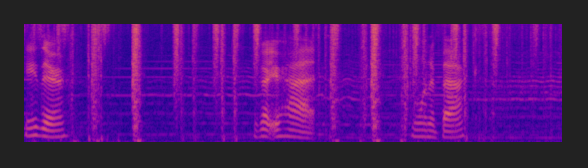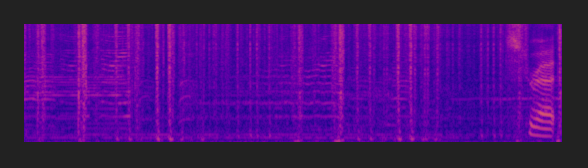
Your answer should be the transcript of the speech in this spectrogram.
Hey there. I got your hat. You want it back? Stretch.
